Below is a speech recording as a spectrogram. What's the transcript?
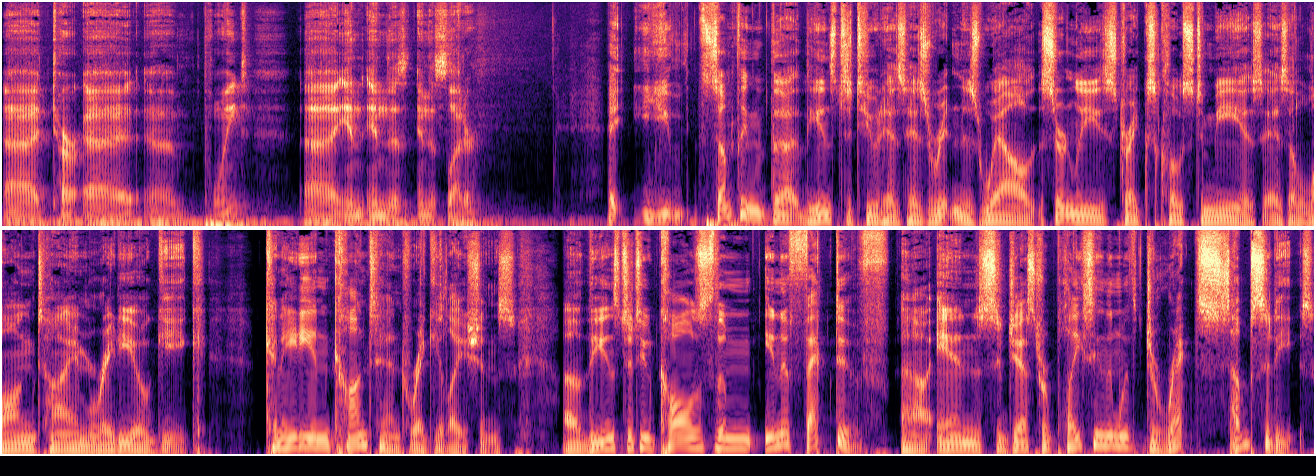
uh, tar, uh, uh, point uh, in in this in this letter. You, something the the institute has has written as well certainly strikes close to me as as a longtime radio geek. Canadian content regulations. Uh, the Institute calls them ineffective uh, and suggests replacing them with direct subsidies.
